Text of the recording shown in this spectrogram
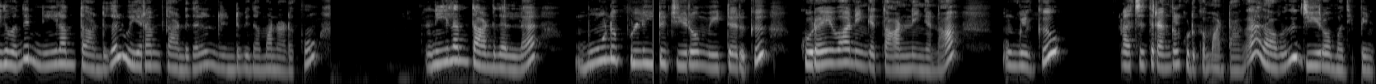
இது வந்து நீளம் தாண்டுதல் உயரம் தாண்டுதல் ரெண்டு விதமாக நடக்கும். நீளம் தாண்டுதலில் மூணு புள்ளி எட்டு ஜீரோ மீட்டருக்கு குறைவாக நீங்கள் தாண்டினீங்கன்னா உங்களுக்கு நட்சத்திரங்கள் கொடுக்க மாட்டாங்க. அதாவது ஜீரோ மதிப்பெண்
